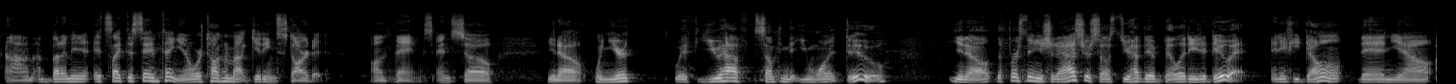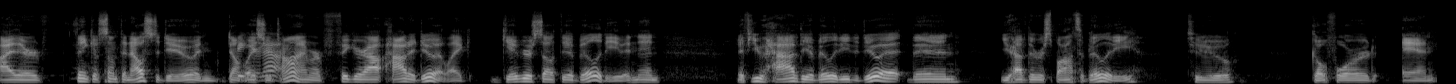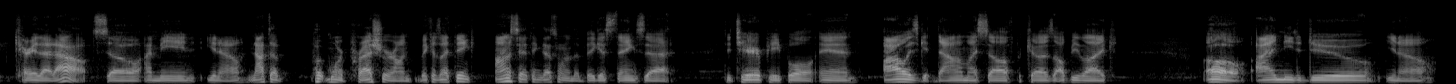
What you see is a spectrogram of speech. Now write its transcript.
um, but i mean it's like the same thing you know we're talking about getting started on things. And so you know when you're if you have something that you want to do you know, the first thing you should ask yourself is do you have the ability to do it? And if you don't, then, you know, either think of something else to do and don't Figure waste your time or figure out how to do it. Like give yourself the ability. And then if you have the ability to do it, then you have the responsibility to go forward and carry that out. So, I mean, you know, not to put more pressure on because I think honestly I think that's one of the biggest things that deter people and I always get down on myself because I'll be like, "Oh, I need to do, you know,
